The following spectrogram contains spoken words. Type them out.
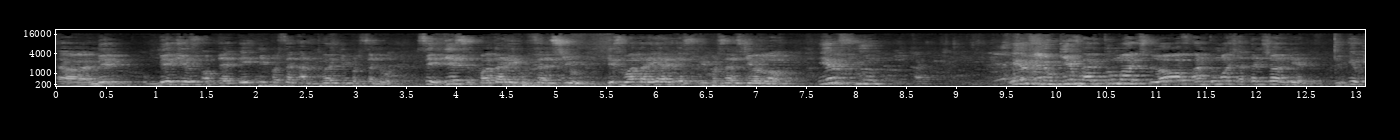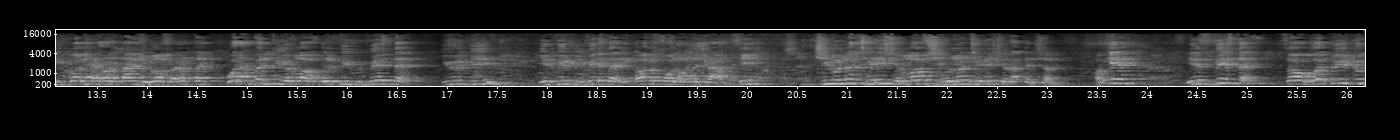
uh, make, make use of the 80% and 20% rule. See, this water represents you. This water here just represents your love. If you if you give her too much love and too much attention here, you, give, you call her all the time, you love her all the time, what happened to your love? It will be wasted. You will be, it will be wasted. It all fall on the ground. See? She will not cherish your love, she will not cherish your attention. Okay? It is wasted. So what do you do?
